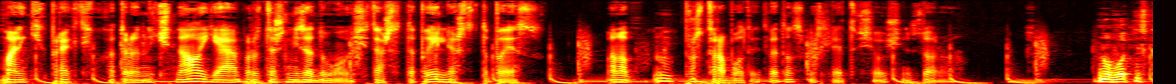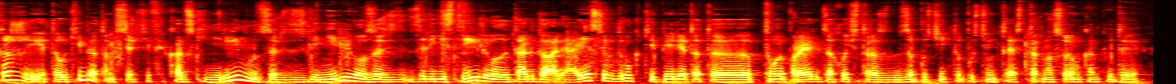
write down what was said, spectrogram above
маленьких проектиков, которые начинал, я просто даже не задумываюсь, это HTTP или HTTPS. Оно ну, просто работает, в этом смысле это все очень здорово. Ну вот не скажи, это у тебя там сертификат сгенерировал, сгенерировал, зарегистрировал и так далее. А если вдруг теперь этот э, твой проект захочет раз, запустить, допустим, тестер на своем компьютере,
